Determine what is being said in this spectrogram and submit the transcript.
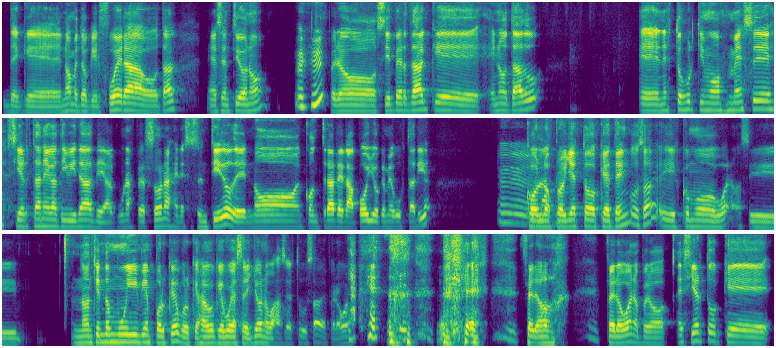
de que no me tengo que ir fuera o tal, en el sentido no, pero sí es verdad que he notado en estos últimos meses cierta negatividad de algunas personas en ese sentido, de no encontrar el apoyo que me gustaría mm, con los proyectos que tengo, ¿sabes? Y es como, bueno, si no entiendo muy bien por qué, porque es algo que voy a hacer yo, no vas a hacer tú, ¿sabes? Pero bueno. pero, pero bueno, pero es cierto que,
